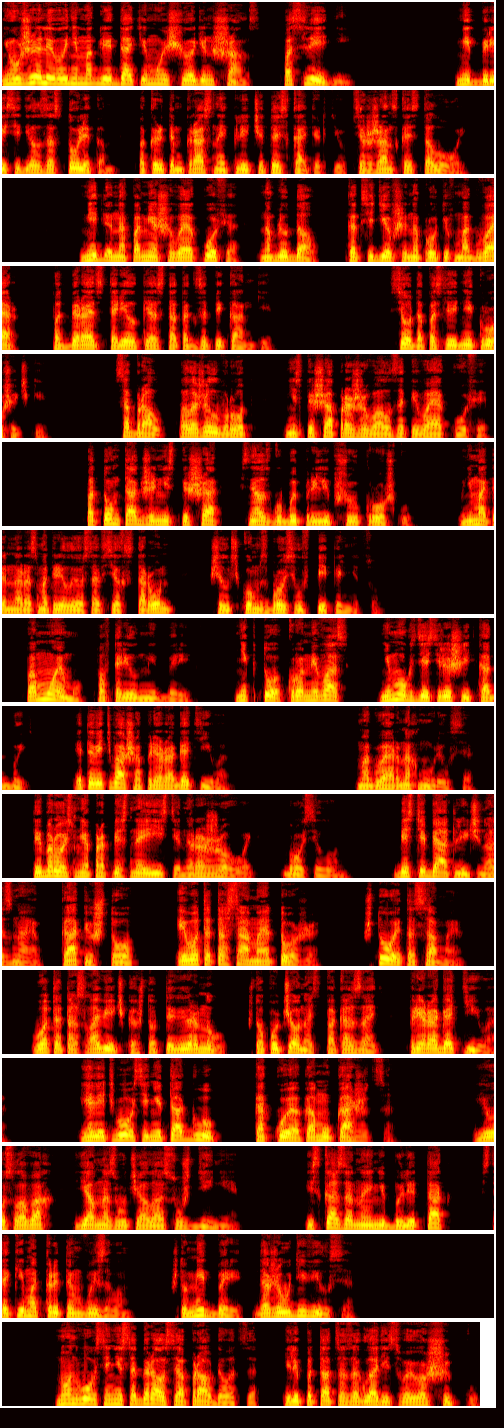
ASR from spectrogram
Неужели вы не могли дать ему еще один шанс, последний? Мидбери сидел за столиком, покрытым красной клетчатой скатертью в сержантской столовой. Медленно помешивая кофе, наблюдал, как сидевший напротив Магвайр подбирает с тарелки остаток запеканки. Все до последней крошечки. Собрал, положил в рот, не спеша прожевал, запивая кофе. Потом также не спеша снял с губы прилипшую крошку, внимательно рассмотрел ее со всех сторон, щелчком сбросил в пепельницу. По-моему, повторил Мидбери, никто, кроме вас, не мог здесь решить, как быть. Это ведь ваша прерогатива. Магуайр нахмурился. Ты брось мне прописные истины разжевывать, бросил он. Без тебя отлично знаю, как и что. И вот это самое тоже. Что это самое? Вот это словечко, что ты вернул, чтоб ученость показать, прерогатива. Я ведь вовсе не так глуп, как кое-кому кажется. В его словах явно звучало осуждение. И сказанные они были так, с таким открытым вызовом, что Мидбери даже удивился. Но он вовсе не собирался оправдываться или пытаться загладить свою ошибку.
